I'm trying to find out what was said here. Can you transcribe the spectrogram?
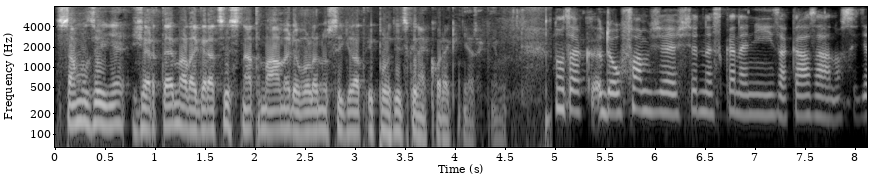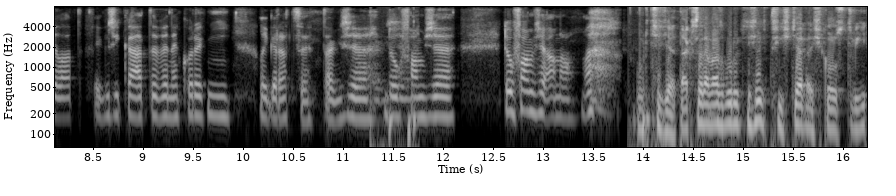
samozřejmě žertem a legraci snad máme dovoleno si dělat i politicky nekorektně, řekněme. No tak doufám, že ještě dneska není zakázáno si dělat, jak říkáte, vy nekorektní legraci. Takže doufám, že, doufám, že ano. Určitě, tak se na vás budu těšit příště ve školství.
